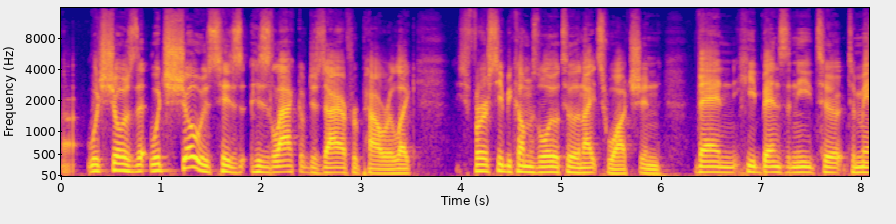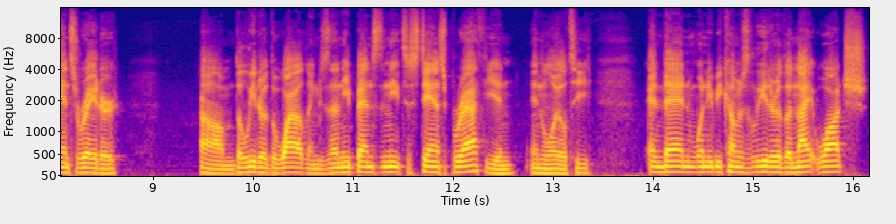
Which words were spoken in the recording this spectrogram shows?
uh, which shows that which shows his his lack of desire for power. Like first he becomes loyal to the Night's Watch, and then he bends the knee to to Mance Rayder, um, the leader of the Wildlings, and then he bends the knee to Stannis Baratheon in loyalty, and then when he becomes leader of the Night Watch.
